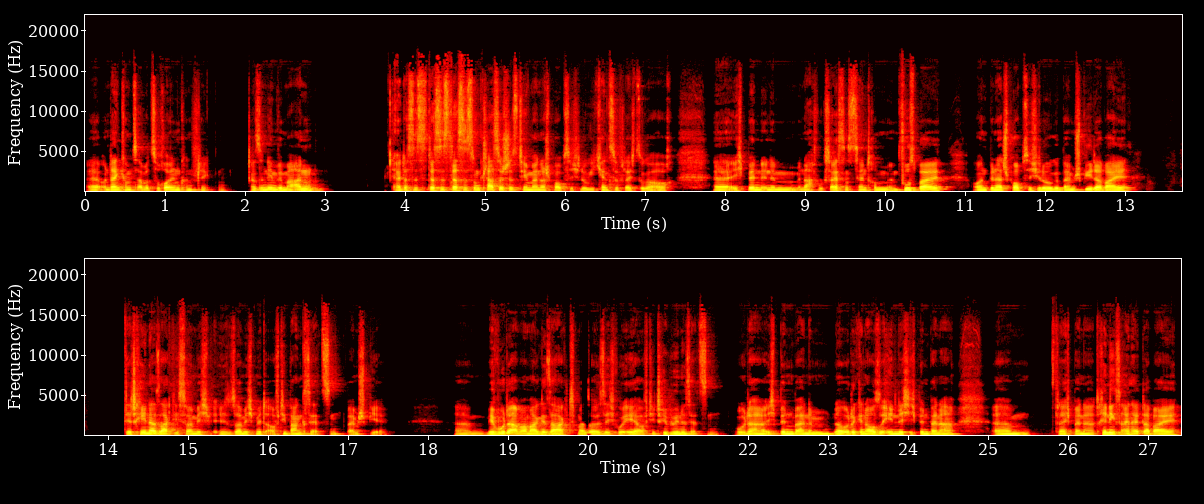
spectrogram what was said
Äh, und dann kommt es aber zu Rollenkonflikten. Also nehmen wir mal an, ja, das ist, das ist, das ist so ein klassisches Thema in der Sportpsychologie, kennst du vielleicht sogar auch. Äh, ich bin in einem Nachwuchsleistungszentrum im Fußball und bin als Sportpsychologe beim Spiel dabei. Der Trainer sagt, ich soll mich, ich soll mich mit auf die Bank setzen beim Spiel. Ähm, mir wurde aber mal gesagt, man soll sich wohl eher auf die Tribüne setzen. Oder ich bin bei einem, ne, oder genauso ähnlich, ich bin bei einer ähm, vielleicht bei einer Trainingseinheit dabei,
